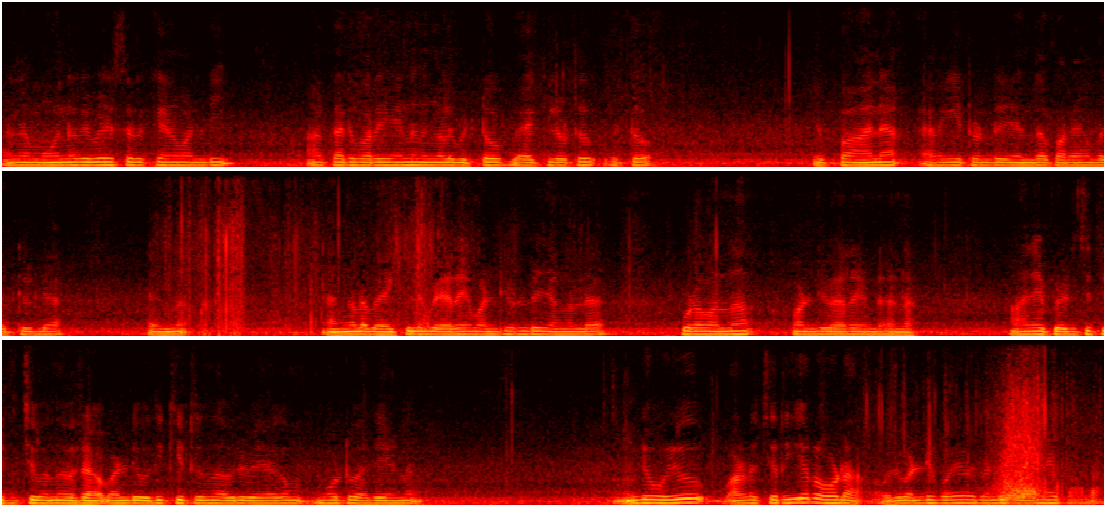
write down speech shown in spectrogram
അങ്ങനെ മൂന്ന് റിവേഴ്സ് എടുക്കുകയാണ് വണ്ടി. ആൾക്കാർ പറയുകയാണ് നിങ്ങൾ വിട്ടോ ബാക്കിലോട്ട് വിട്ടോ. ഇപ്പോൾ ആന ഇറങ്ങിയിട്ടുണ്ട്. എന്താ പറയാൻ പറ്റില്ല എന്ന്. ഞങ്ങളുടെ ബാക്കിലും വേറെയും വണ്ടിയുണ്ട്. ഞങ്ങളുടെ കൂടെ വന്ന വണ്ടി വേറെ ഉണ്ടാകണ്ട ആനയെ പേടിച്ച് തിരിച്ച് വന്ന് ഒരു വണ്ടി ഒതുക്കിയിട്ടിരുന്ന് അവർ വേഗം ഇങ്ങോട്ട് വരെയാണ് എന്റെ ഒരു വളരെ ചെറിയ റോഡാണ് ഒരു വണ്ടി പോയാൽ ഒരു വണ്ടി പോകാനേ പാടാം.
